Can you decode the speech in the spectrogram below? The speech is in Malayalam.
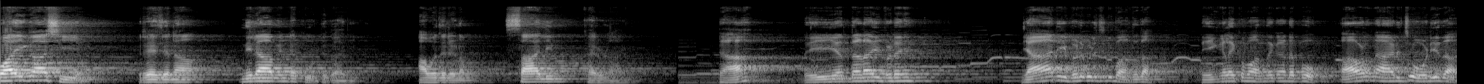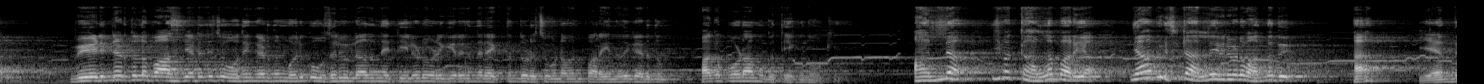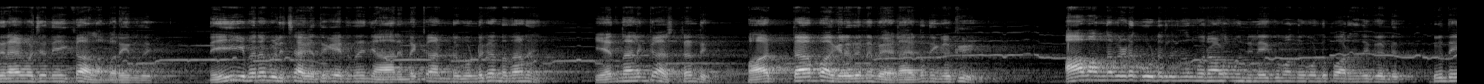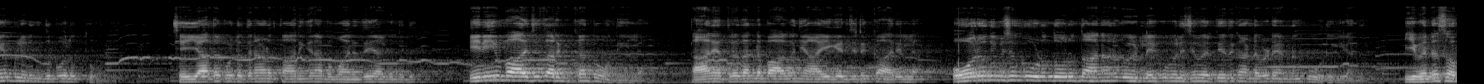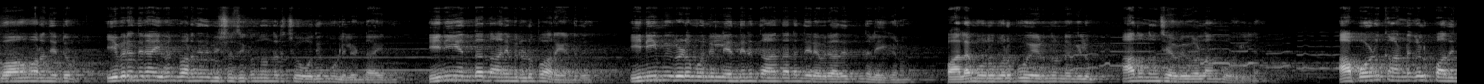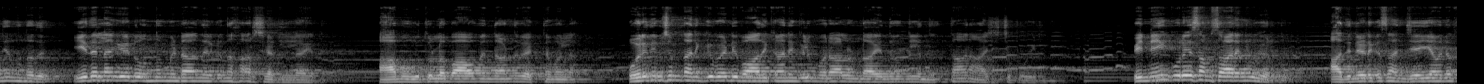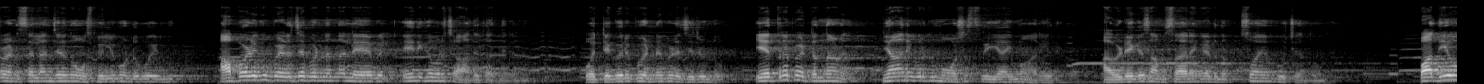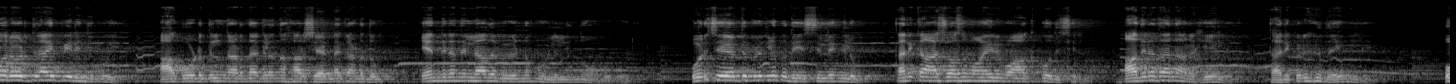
വൈകാശീയം. രചന നിലാവിന്റെ കൂട്ടുകാരി. അവതരണം സാലിം കരുളായി. ഡാ നീ എന്താടാ ഇവിടെ? ഞാൻ ഇവൾ വിളിച്ചിട്ട് വന്നതാ. നിങ്ങളൊക്കെ വന്ന് കണ്ടപ്പോ അവളെന്നെ അടിച്ചു ഓടിയതാ. വീടിന്റെ അടുത്തുള്ള പാസിച്ചേട്ടന്റെ ചോദ്യം കേട്ടതും ഒരു കൂസലും ഇല്ലാതെ നെറ്റിയിലൂടെ ഒഴുകിയിറങ്ങുന്ന രക്തം തുടച്ചുകൊണ്ട് അവൻ പറയുന്നത് കേട്ടതും പകപ്പോടാ മുഖത്തേക്ക് നോക്കി. അല്ല ഇവ കള്ളം പറയാ. ഞാൻ വിളിച്ചിട്ടല്ല ഇവനിവിടെ വന്നത്. ആ എന്തിനാ കൊച്ച നീ കള്ളം പറയുന്നത്? നീ ഇവനെ വിളിച്ച് അകത്ത് കയറ്റുന്നത് ഞാൻ എന്നെ കണ്ടുകൊണ്ട് കണ്ടതാണ്. എന്നാലും കഷ്ടണ്ട്. പട്ടാ പകൽ തന്നെ വേണമായിരുന്നു നിങ്ങൾക്ക്. ആ വന്നവരുടെ കൂട്ടത്തിൽ നിന്നും ഒരാൾ മുന്നിലേക്ക് വന്നുകൊണ്ട് പറഞ്ഞത് കേട്ട് ഹൃദയം പിളരുന്നത് പോലെ തോന്നി. ചെയ്യാത്ത കൂട്ടത്തിനാണ് താൻ ഇങ്ങനെ അപമാനിതയാകുന്നത്. ഇനിയും വായിച്ച് തർക്കിക്കാൻ തോന്നിയില്ല. താൻ എത്ര തന്റെ ഭാഗം ന്യായീകരിച്ചിട്ടും കാര്യമില്ല. ഓരോ നിമിഷം കൂടുന്തോറും താൻ അവനെ വീട്ടിലേക്ക് വിളിച്ചു വരുത്തിയത് കണ്ടവരുടെ എണ്ണം കൂടുകയാണ്. ഇവന്റെ സ്വഭാവം പറഞ്ഞിട്ടും ഇവരെന്തിനാ ഇവൻ പറഞ്ഞത് വിശ്വസിക്കുന്നു എന്നൊരു ചോദ്യം ഉള്ളിലുണ്ടായിരുന്നു. ഇനി എന്താ താൻ ഇവരോട് പറയേണ്ടത്? ഇനിയും ഇവരുടെ മുന്നിൽ എന്തിനു താൻ തന്നെ നിരപരാധിത്വം തെളിയിക്കണം? പല മുറിവുറപ്പ് ഉയരുന്നുണ്ടെങ്കിലും അതൊന്നും ചെവികൊള്ളാൻ പോയില്ല. അപ്പോഴും കണ്ണുകൾ പതിഞ്ഞു നിന്നത് ഇതെല്ലാം കേട്ട് ഒന്നും മിണ്ടാതെ നിൽക്കുന്ന ഹർഷേട്ടനിലായിരുന്നു. ആ മുഖത്തുള്ള ഭാവം എന്താണെന്ന് വ്യക്തമല്ല. ഒരു നിമിഷം തനിക്ക് വേണ്ടി വാദിക്കാനെങ്കിലും ഒരാൾ ഉണ്ടായിരുന്നുവെങ്കിലെന്ന് താൻ ആശിച്ചു പോയിരുന്നു. പിന്നെയും കുറേ സംസാരങ്ങൾ ഉയർന്നു. അതിന്റെ ഇടയ്ക്ക് സഞ്ജയ് അവന്റെ ഫ്രണ്ട്സ് എല്ലാം ചേർന്ന് ഹോസ്പിറ്റലിൽ കൊണ്ടുപോയിരുന്നു. അപ്പോഴേക്കും പിഴച്ച പെണ്ണെന്ന ലേബൽ എനിക്ക് അവർ ചാതി തന്നിരുന്നു. ഒറ്റയ്ക്കൊരു പെണ്ണ് പിടിച്ചിട്ടുണ്ടോ എത്ര പെട്ടെന്നാണ് ഞാൻ ഇവർക്ക് മോശ സ്ത്രീയായി മാറിയത്. അവിടെയൊക്കെ സംസാരം കേട്ടതും സ്വയം പൂച്ചാൻ തോന്നി. പതിയെ ഓരോരുത്തരായി പിരിഞ്ഞു പോയി. ആ കൂട്ടത്തിൽ നടന്നകലുന്ന ഹർഷേട്ടനെ കണ്ടതും എന്തിനെന്നില്ലാതെ വീണ്ടും ഉള്ളിൽ നിന്ന് നോമ്പ് കൂടി ഒരു ചേർത്തുപിടിക്കൽ പ്രതീക്ഷിച്ചില്ലെങ്കിലും തനിക്ക് ആശ്വാസമായൊരു വാക്ക് കൊതിച്ചിരുന്നു. അതിനെ താൻ അർഹിയല്ലേ? തനിക്കൊരു ഹൃദയമില്ലേ?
